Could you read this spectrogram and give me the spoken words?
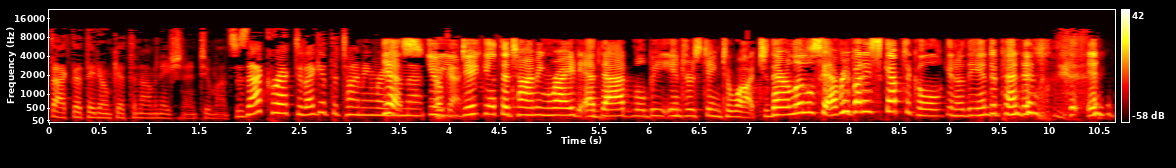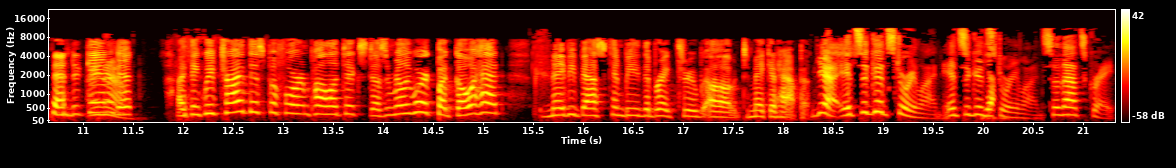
fact that they don't get the nomination in two months. Is that correct? Did I get the timing right on Yes, that? you, you did get the timing right, and that will be interesting to watch. They're a little. Everybody's skeptical. You know, the independent independent candidate. I think we've tried this before in politics. Doesn't really work, but go ahead. Maybe Bess can be the breakthrough uh, to make it happen. Yeah, it's a good storyline. It's a good Yeah. storyline. So that's great.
